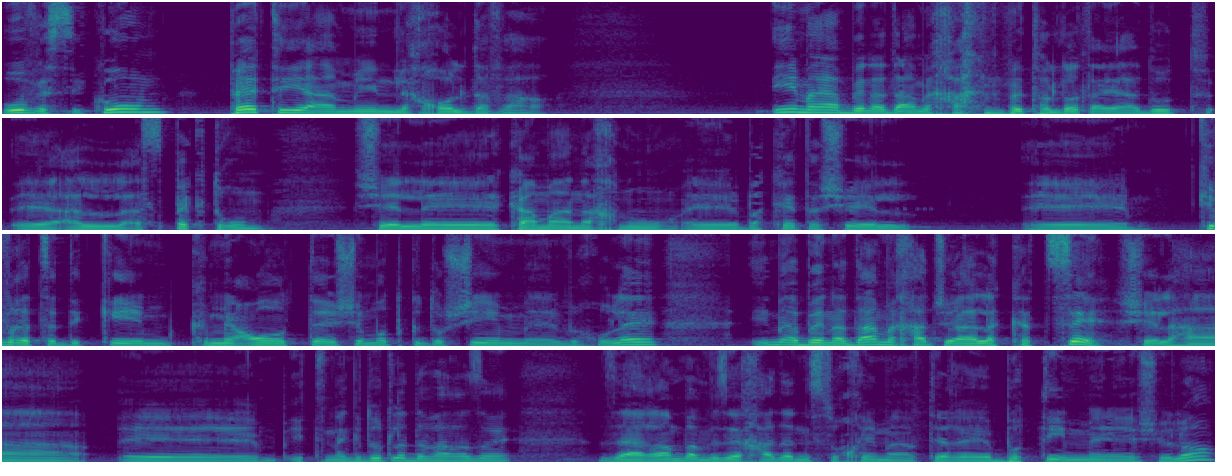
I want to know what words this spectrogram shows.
ובסיכום, פתי יאמין לכל דבר. אם היה בן אדם אחד בתולדות היהדות על הספקטרום של כמה אנחנו בקטע של קברי צדיקים, קמעות, שמות קדושים וכולי, אם היה בן אדם אחד שהיה על הקצה של ההתנגדות לדבר הזה, זה הרמב"ם, וזה אחד הניסוחים היותר אה, בוטים אה, שלו.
